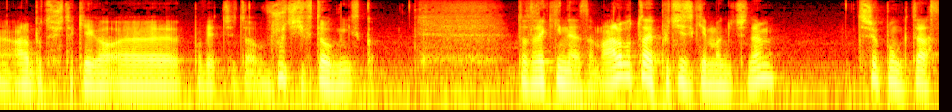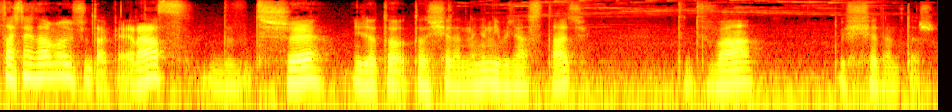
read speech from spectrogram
e, albo coś takiego, e, powiedzcie co, wrzucić w to ognisko. To telekinezą, albo tutaj pociskiem magicznym, Trzy punkty. Teraz stać na tam, tak. Raz, dwa, trzy. Ile to? To siedem. Nie, nie będzie nas stać. Dwa. Tu siedem też.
